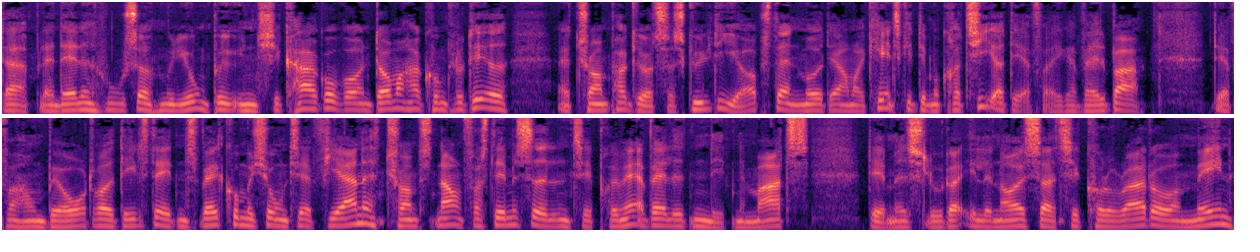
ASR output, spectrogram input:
der blandt andet huser millionbyen Chicago, hvor en dommer har konkluderet, at Trump har gjort sig skyldig i opstand mod det amerikanske demokrati og derfor ikke er valgbar. Derfor har hun beordret delstatens valgkommission til at fjerne Trumps navn fra stemmesedlen til primærvalget den 19. marts. Dermed slutter Illinois sig til Colorado og Maine,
